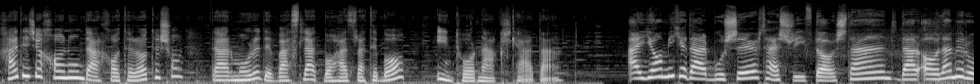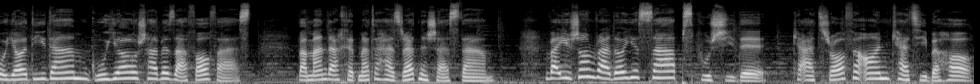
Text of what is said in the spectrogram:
خدیجه خانوم در خاطراتشون در مورد وصلت با حضرت باب اینطور نقل کردند. ایامی که در بوشهر تشریف داشتند در عالم رویا دیدم گویا شب زفاف است و من در خدمت حضرت نشستم و ایشان ردای سبز پوشیده که اطراف آن کتیبه ها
